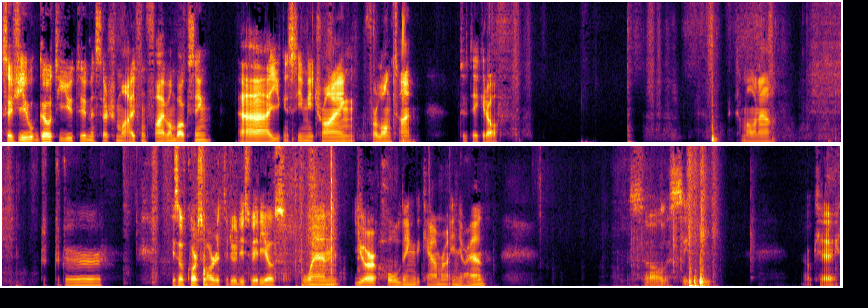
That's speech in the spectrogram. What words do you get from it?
So if you go to YouTube and search for my iPhone 5 unboxing, uh, you can see me trying for a long time to take it off. Come on now. It's of course harder to do these videos when you're holding the camera in your hand. So let's see. Okay.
